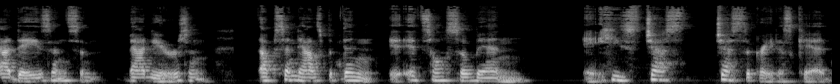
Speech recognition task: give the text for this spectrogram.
bad days and some bad years and ups and downs but then it's also been eh, he's just just the greatest kid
